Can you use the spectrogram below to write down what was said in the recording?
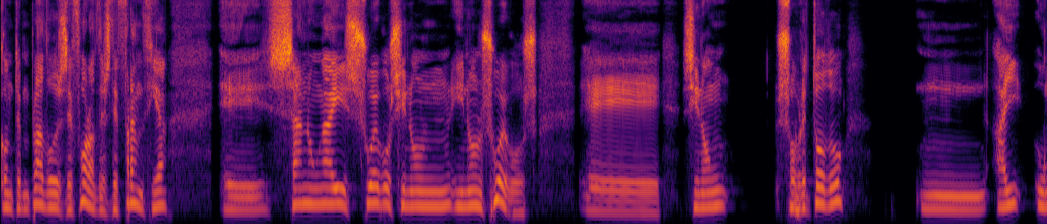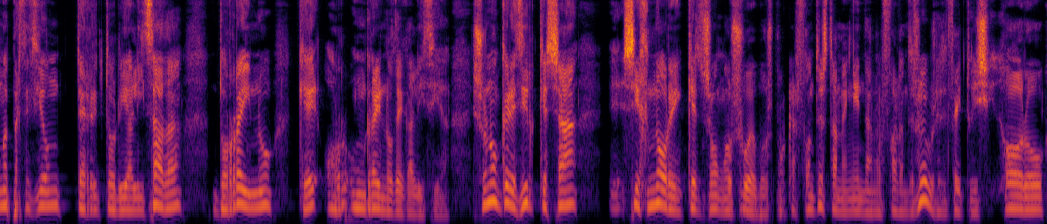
contemplado desde fora, desde Francia, eh, xa non hai suevos e non, e non suevos, eh, sino sobre todo, mm, hai unha percepción territorializada do reino que é un reino de Galicia. Iso non quere dicir que xa eh, se ignoren que son os suevos, porque as fontes tamén ainda nos falan de suevos, de feito Isidoro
